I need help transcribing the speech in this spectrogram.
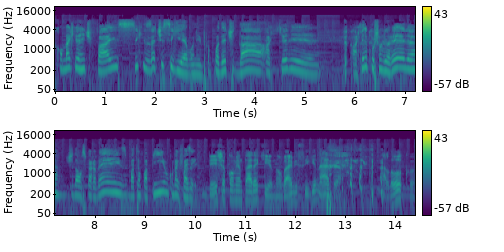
como é que a gente faz se quiser te seguir, Ebony, pra poder te dar aquele aquele puxão de orelha, te dar uns parabéns, bater um papinho, como é que faz aí? deixa comentário aqui, não vai me seguir nada. tá louco?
